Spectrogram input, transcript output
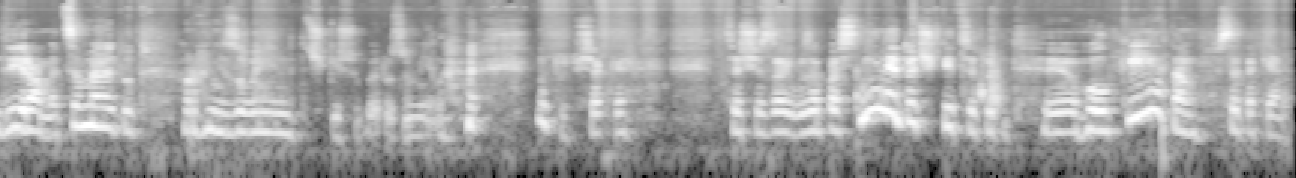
дві рами. Це в мене тут організовані ниточки, щоб ви розуміли. Ну, тут всяке. Це ще запасні ниточки, це тут е, голки, там все таке.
